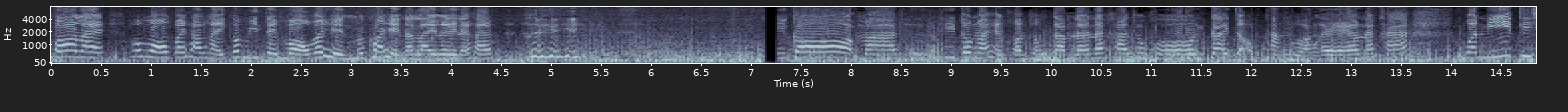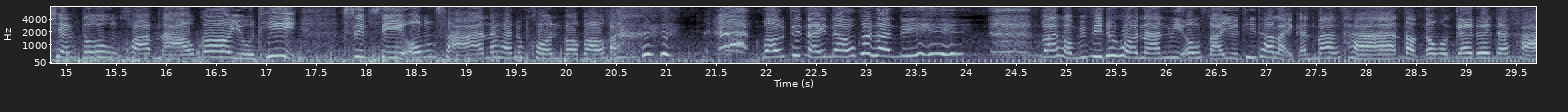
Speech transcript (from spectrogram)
เพราะอะไร เพราะมองไปทางไหนก็มีแต่หมอกไม่เห็นไม่ค่อยเห็นอะไรเลยนะคะ นี่ก็มาถึงที่ต้นไม้แห่งความทรงจำแล้วนะคะ ทุกคนใกล้จะออกทางหลวงแล้วนะคะ วันนี้ที่เชียงตุงความหนาวก็อยู่ที่ 14 องศานะคะ ทุกคนเบาๆค่ะ เบาที่ไหนหนาวขนาดนี้ บ้านของพี่ๆทุกคนนั้นมีองศาอยู่ที่เท่าไหร่กันบ้างคะตอบน้องโอแก้วด้วยนะคะ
